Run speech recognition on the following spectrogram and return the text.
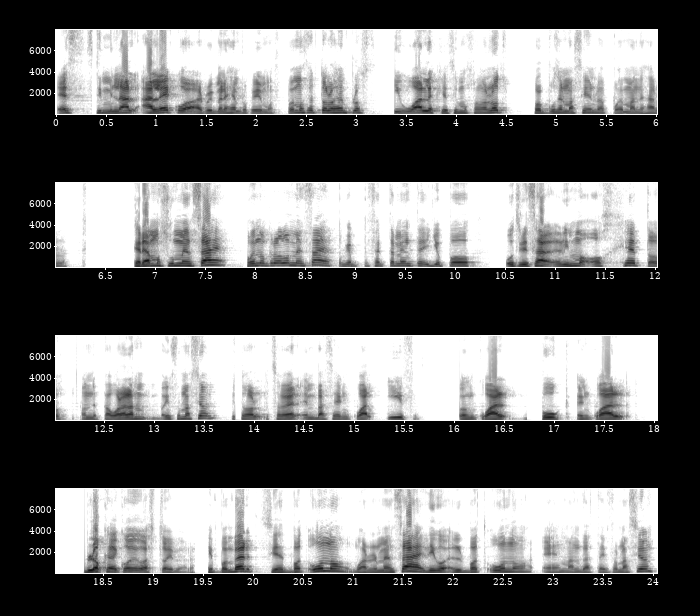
es similar al eco al primer ejemplo que vimos. Podemos hacer todos los ejemplos iguales que hicimos con el otro. Por puse el más simple, poder manejarlo. Creamos un mensaje. Pues no creo dos mensajes porque perfectamente yo puedo utilizar el mismo objeto donde para guardar la información y saber en base en cuál if o en cuál book, en cuál bloque de código estoy. ¿verdad? Y pueden ver si es bot 1, guardo el mensaje, digo el bot 1 es mandar esta información.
